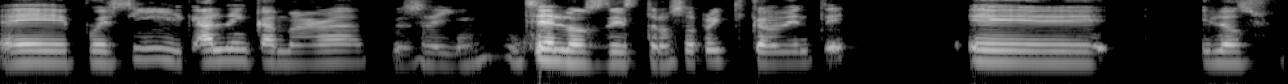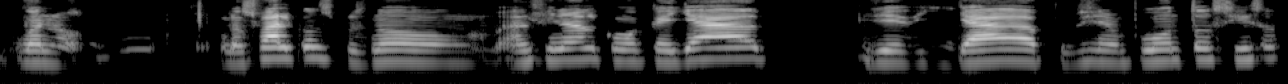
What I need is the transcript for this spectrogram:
Eh, pues sí, Alvin Kamara, pues ahí se los destrozó prácticamente. Eh, y los, bueno, los Falcons, pues no, al final como que ya, ya pusieron puntos y eso,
